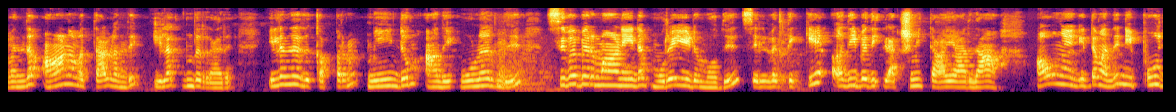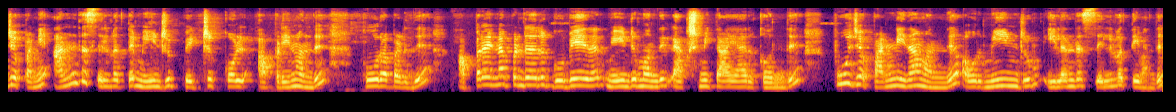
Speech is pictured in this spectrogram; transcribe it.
வந்து ஆணவத்தால் வந்து இழந்துடுறாரு. இழந்ததுக்கப்புறம் மீண்டும் அதை உணர்ந்து சிவபெருமானிடம் முறையிடும் போது செல்வத்துக்கே அதிபதி லக்ஷ்மி தாயார் தான் அவங்கக்கிட்ட வந்து நீ பூஜை பண்ணி அந்த செல்வத்தை மீண்டும் பெற்றுக்கொள் அப்படின்னு வந்து கூறப்படுது. அப்புறம் என்ன பண்ணுறாரு குபேரர் மீண்டும் வந்து லக்ஷ்மி தாயாருக்கு வந்து பூஜை பண்ணி தான் வந்து அவர் மீண்டும் இழந்த செல்வத்தை வந்து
